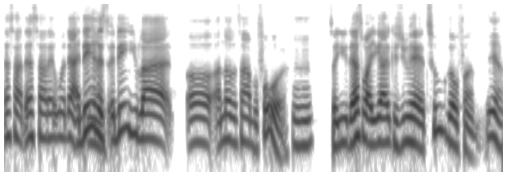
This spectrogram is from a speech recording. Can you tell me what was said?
That's how that's how that went down. And then Yeah. then you lied uh, another time before. Mhm. So you that's why you got it, because you had two GoFundMe. Yeah.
